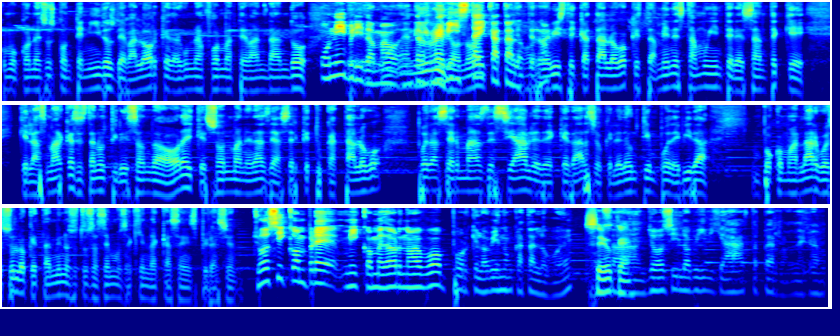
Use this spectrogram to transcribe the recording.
como con esos contenidos de valor que de alguna forma te van dando Un híbrido, eh, un entre híbrido, revista ¿no? y catálogo. Entre ¿no? revista y catálogo, que también está muy interesante que, que las marcas están utilizando ahora y que son maneras de hacer que tu catálogo pueda ser más deseable de quedarse o que le dé un tiempo de vida un poco más largo. Eso es lo que también nosotros hacemos aquí en la Casa de Inspiración. Yo sí compré mi comedor nuevo porque lo vi en un catálogo, ¿eh? Sí, O sea, ok. Yo sí lo vi y dije, ah, está perro, déjame.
